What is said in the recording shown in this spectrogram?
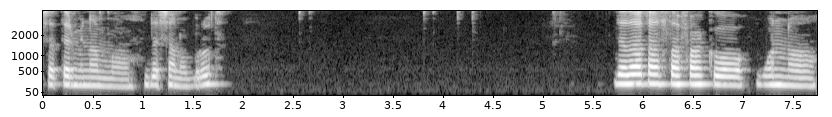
să terminăm uh, desenul brut. De data asta fac o, un, uh,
